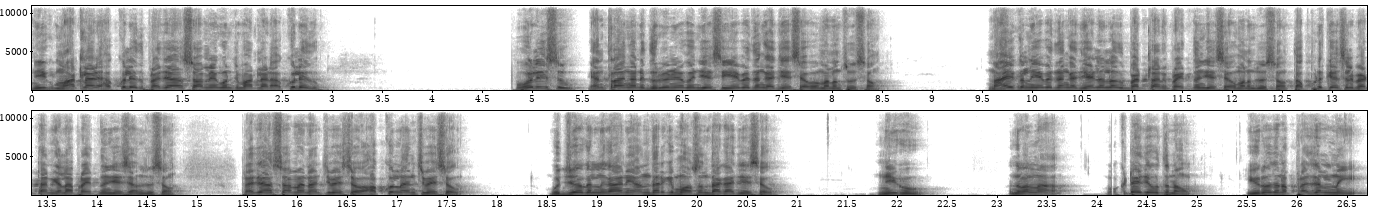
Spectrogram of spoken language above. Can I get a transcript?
నీకు మాట్లాడే హక్కు లేదు. ప్రజాస్వామ్యం గురించి మాట్లాడే హక్కు లేదు. పోలీసు యంత్రాంగాన్ని దుర్వినియోగం చేసి ఏ విధంగా చేసావో మనం చూసాం నాయకులను ఏ విధంగా జైళ్ళలో పెట్టడానికి ప్రయత్నం చేసావో మనం చూసాం తప్పుడు కేసులు పెట్టడానికి ఎలా ప్రయత్నం చేసామో చూసాం ప్రజాస్వామ్యాన్ని అంచివేసావు హక్కులను అంచివేసావు ఉద్యోగులను కానీ అందరికీ మోసం దాకా చేసావు. నీకు అందువలన ఒకటే చెబుతున్నాం ఈ రోజున ప్రజల్ని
